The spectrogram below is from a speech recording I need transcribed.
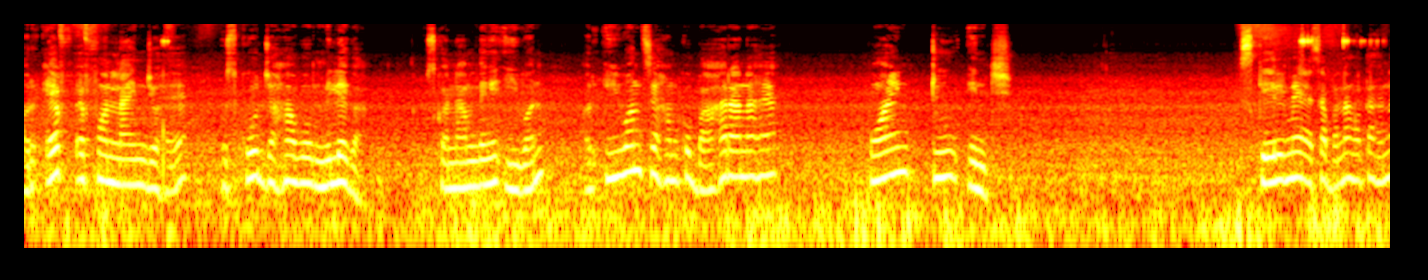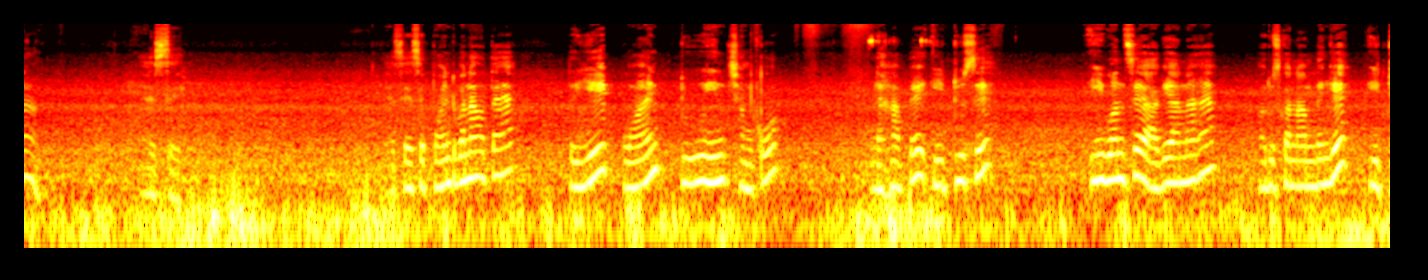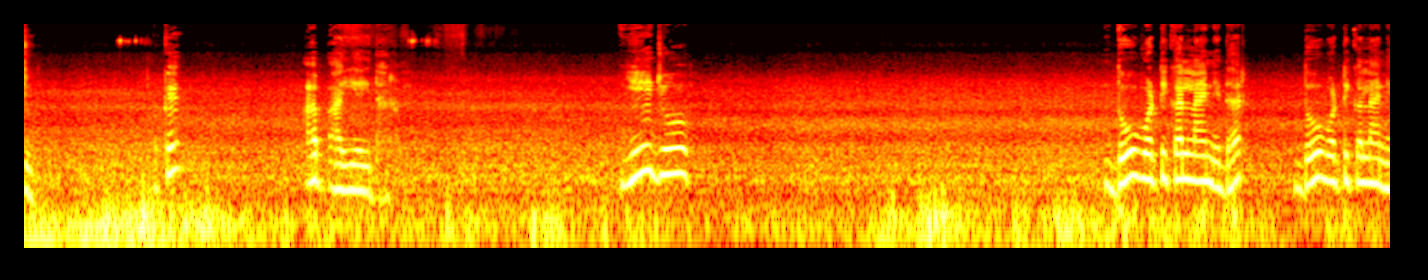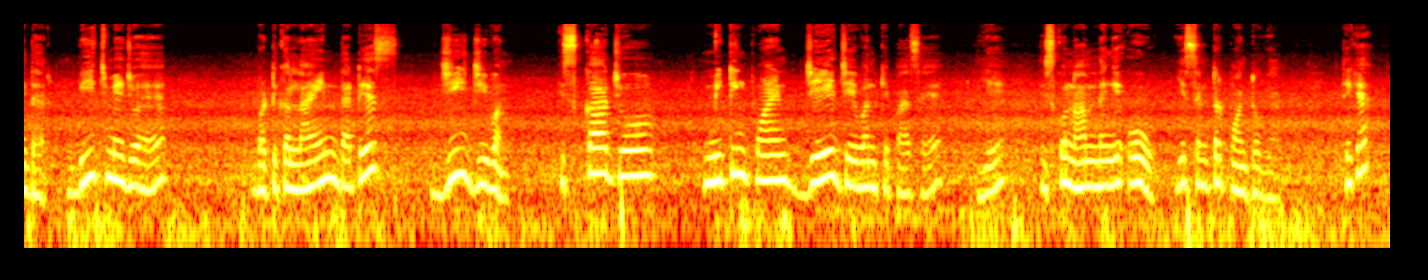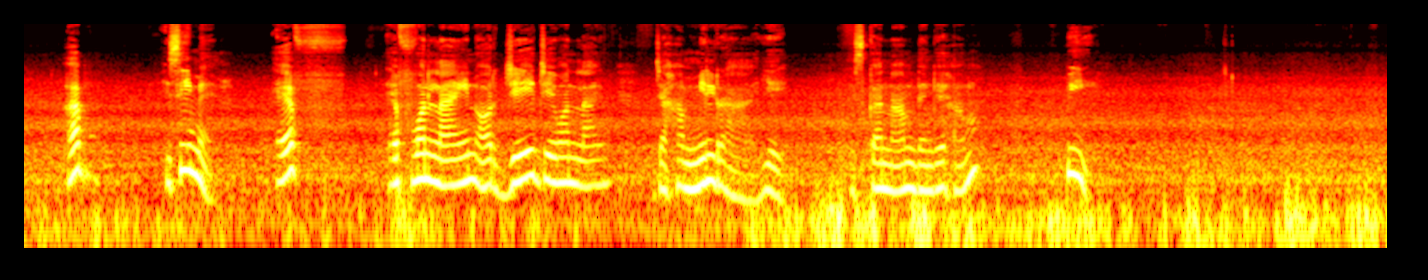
और एफ़ एफ़ वन लाइन जो है, उसको जहाँ वो मिलेगा, उसका नाम देंगे ई वन और ई वन से हमको बाहर आना है पॉइंट टू इंच स्केल में ऐसा बना होता है ना? ऐसे। ऐसे ऐसे पॉइंट बना होता है। तो ये पॉइंट टू इंच हमको यहाँ पे ई टू से ई वन से आगे आना है और उसका नाम देंगे ई टू ओके? अब आइए इधर। ये जो दो वर्टिकल लाइन इधर, दो वर्टिकल लाइन इधर। बीच में जो है vertical line that is G G one इसका जो meeting point J J one के पास है, ये इसको नाम देंगे ओ ये सेंटर पॉइंट हो गया। ठीक है? अब इसी में एफ़ एफ़ वन लाइन और जे जे वन लाइन जहाँ मिल रहा है ये। इसका नाम देंगे हम पी।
